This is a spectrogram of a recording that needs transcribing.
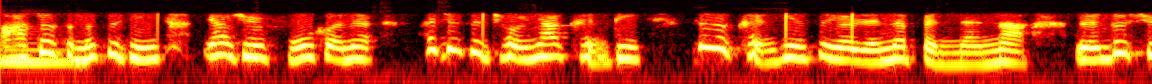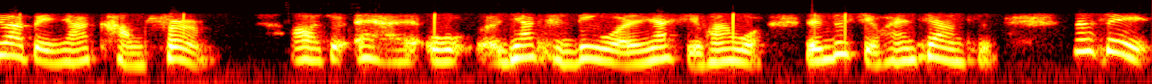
啊？做什么事情要去符合呢？他就是求人家肯定，这个肯定是一个人的本能呐、啊，人都需要被人家 confirm 啊，就哎呀，我人家肯定我，人家喜欢我，人都喜欢这样子。那所以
